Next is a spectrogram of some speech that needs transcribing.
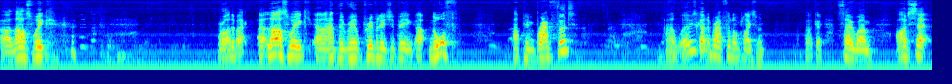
Uh, last week, right at the back, uh, last week uh, I had the real privilege of being up north, up in Bradford. Uh, who's going to Bradford on placement? Okay, so um, I've set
